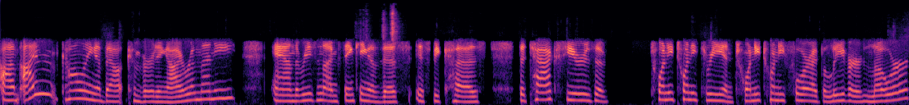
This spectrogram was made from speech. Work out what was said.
Um, I'm calling about converting IRA money, and the reason I'm thinking of this is because the tax years of 2023 and 2024, I believe, are lower,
